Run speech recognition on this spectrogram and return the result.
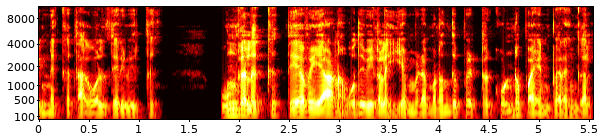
எண்ணுக்கு தகவல் தெரிவித்து உங்களுக்கு தேவையான உதவிகளை எம்மிடமிருந்து பெற்றுக்கொண்டு பயன்பெறுங்கள்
